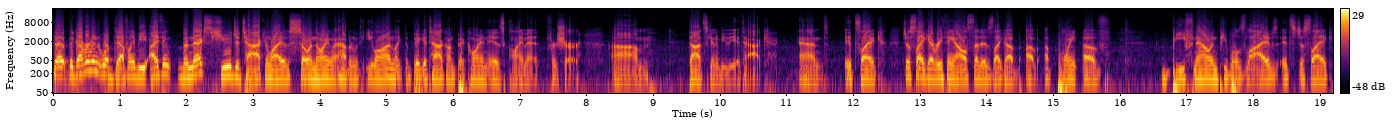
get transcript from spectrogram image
the The government will definitely be. I think the next huge attack, and why it was so annoying what happened with Elon, like the big attack on Bitcoin, is climate for sure. Um, that's to be the attack, and it's like just like everything else that is like a, a a point of beef now in people's lives. It's just like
